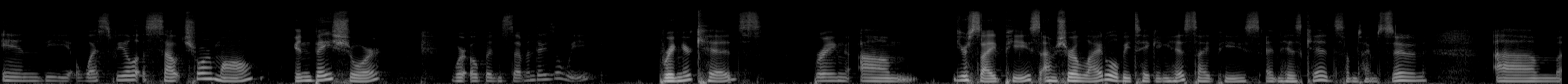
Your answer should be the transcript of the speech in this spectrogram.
in the Westfield South Shore Mall in Bay Shore. We're open seven days a week. Bring your kids. Bring um, your side piece. I'm sure Lide will be taking his side piece and his kids sometime soon. Um,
